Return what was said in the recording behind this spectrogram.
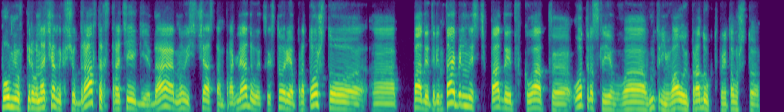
помню в первоначальных еще драфтах стратегии, да, ну и сейчас там проглядывается история про то, что э, падает рентабельность, падает вклад э, отрасли в внутренний валовый продукт, при том, что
